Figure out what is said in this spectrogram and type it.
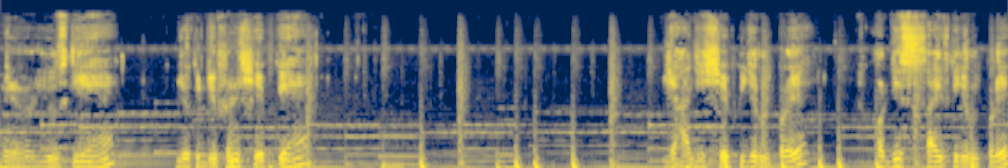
मिरर यूज़ किए हैं। जो कि डिफरेंट शेप के हैं। जहाँ जिस शेप की ज़रूरत पड़े और जिस साइज़ की ज़रूरत पड़े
